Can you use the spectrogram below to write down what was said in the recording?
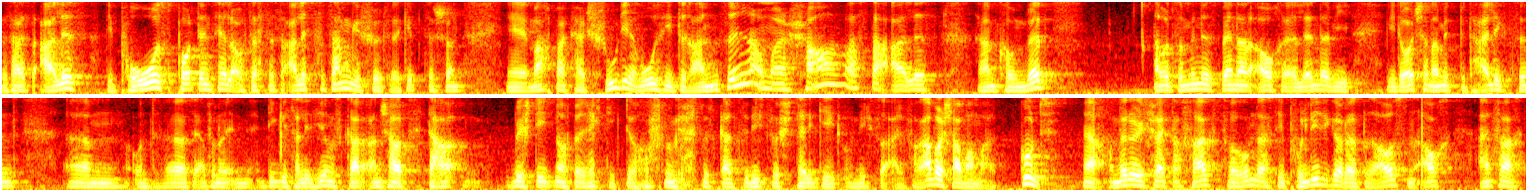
das heißt alles, Depots potenziell, auch dass das alles zusammengeführt wird. Gibt es ja schon eine Machbarkeitsstudie, wo sie dran sind und mal schauen, was da alles rankommen wird. Aber zumindest, wenn dann auch äh, Länder wie, wie Deutschland damit beteiligt sind ähm, und äh, sich einfach nur den Digitalisierungsgrad anschaut, da besteht noch berechtigte Hoffnung, dass das Ganze nicht so schnell geht und nicht so einfach. Aber schauen wir mal. Gut, ja, und wenn du dich vielleicht auch fragst, warum dass die Politiker da draußen auch einfach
